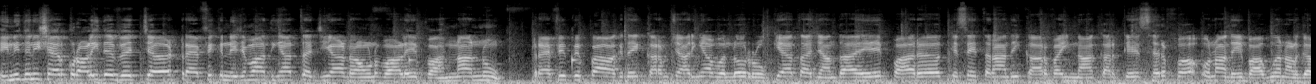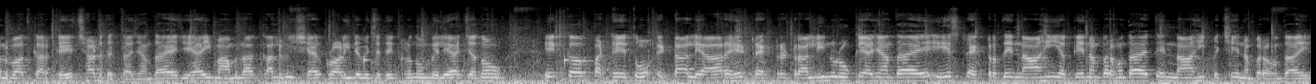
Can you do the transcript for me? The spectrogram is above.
ਇਨੀ ਦਿਨੀ ਸ਼ਹਿਰ ਕੁਰਾਲੀ ਦੇ ਵਿੱਚ ਟ੍ਰੈਫਿਕ ਨਿਯਮਾਂ ਦੀਆਂ ਧੱਜੀਆਂ ਉਡਾਉਣ ਵਾਲੇ ਵਾਹਨਾਂ ਨੂੰ ਟ੍ਰੈਫਿਕ ਵਿਭਾਗ ਦੇ ਕਰਮਚਾਰੀਆਂ ਵੱਲੋਂ ਰੋਕਿਆ ਤਾਂ ਜਾਂਦਾ ਹੈ ਪਰ ਕਿਸੇ ਤਰ੍ਹਾਂ ਦੀ ਕਾਰਵਾਈ ਨਾ ਕਰਕੇ ਸਿਰਫ ਉਹਨਾਂ ਦੇ ਬਾਬੂਆਂ ਨਾਲ ਗੱਲਬਾਤ ਕਰਕੇ ਛੱਡ ਦਿੱਤਾ ਜਾਂਦਾ ਹੈ ਅਜਿਹਾ ਹੀ ਮਾਮਲਾ ਕੱਲ ਵੀ ਸ਼ਹਿਰ ਕੁਰਾਲੀ ਦੇ ਵਿੱਚ ਦੇਖਣ ਨੂੰ ਮਿਲਿਆ ਜਦੋਂ ਇੱਕ ਭੱਠੇ ਤੋਂ ਇੱਟਾਂ ਲਿਆ ਰਹੇ ਟਰੈਕਟਰ ਟਰਾਲੀ ਨੂੰ ਰੋਕਿਆ ਜਾਂਦਾ ਹੈ। ਇਸ ਟਰੈਕਟਰ ਦੇ ਨਾ ਹੀ ਅੱਗੇ ਨੰਬਰ ਹੁੰਦਾ ਹੈ ਤੇ ਨਾ ਹੀ ਪਿੱਛੇ ਨੰਬਰ ਹੁੰਦਾ ਹੈ।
